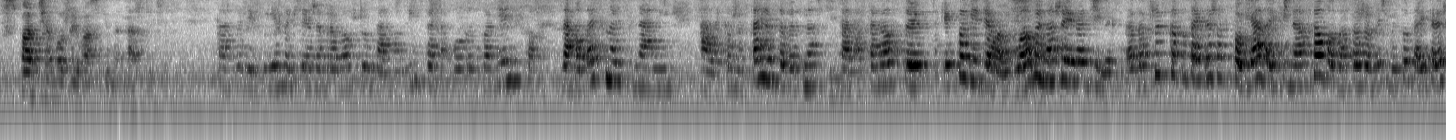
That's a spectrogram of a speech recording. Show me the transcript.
wsparcia Bożej łaski na każdy dzień. Bardzo dziękujemy księże proboszczu za modlitwę, za błogosławieństwo, za obecność z nami, ale korzystając z obecności pana starosty, tak jak powiedziałam, głowy naszej rodziny, która za wszystko tutaj też odpowiada i finansowo za to, żebyśmy tutaj też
